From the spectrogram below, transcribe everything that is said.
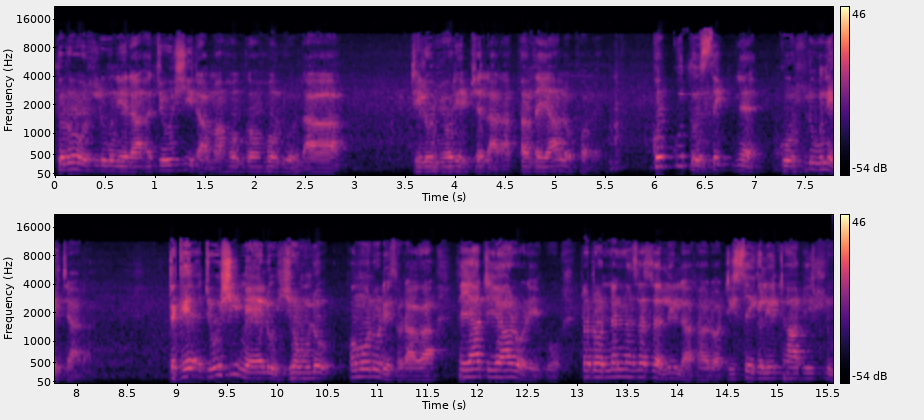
သူတို့လှူနေတာအကျိုးရှိတာမဟုတ်ကောဟုတ်လို့လားဒီလိုမျိုးတွေဖြစ်လာတာတန်တရားလို့ခေါ်တယ်ကိုယ်ကုသိုလ်စိတ်နဲ့ကိုလှူနေကြတာတကယ်အကျိုးရှိမယ်လို့ယုံလို့ဘုံဘုံတို့တွေဆိုတာကဖရာတရားတော်တွေကိုတော်တော်နက်နက်ဆက်ဆက်လေ့လာထားတော့ဒီစိတ်ကလေးထားပြီးလှူ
